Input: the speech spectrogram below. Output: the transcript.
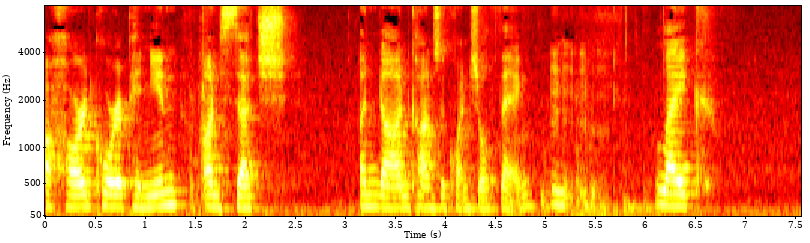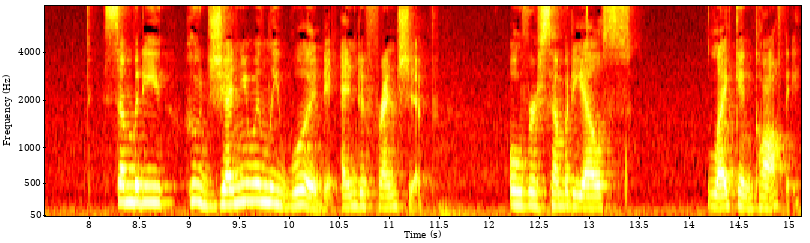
a hardcore opinion on such a non consequential thing. Like, somebody who genuinely would end a friendship over somebody else liking coffee.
